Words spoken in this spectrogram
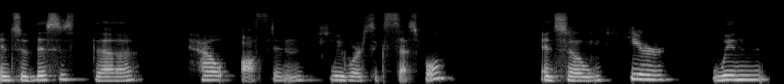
And so this is the how often we were successful. And so here, wind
